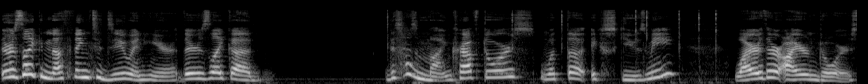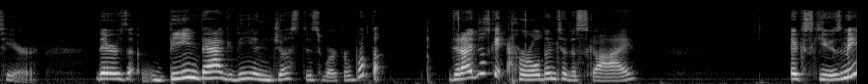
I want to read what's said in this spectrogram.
There's like nothing to do in here. There's like a this has Minecraft doors? What the excuse me? Why are there iron doors here? There's Beanbag the Injustice Worker. What the did I just get hurled into the sky? Excuse me?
